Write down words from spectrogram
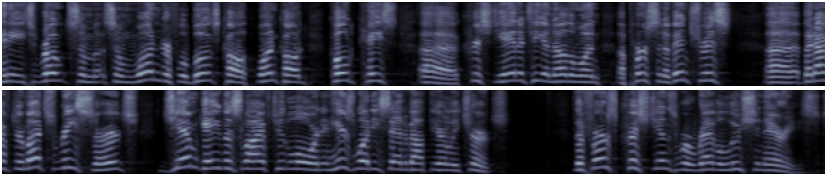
And he wrote some, some wonderful books called one called Cold Case uh, Christianity, another one A Person of Interest. Uh, but after much research, Jim gave his life to the Lord. And here's what he said about the early church. The first Christians were revolutionaries.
